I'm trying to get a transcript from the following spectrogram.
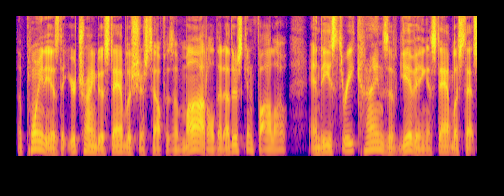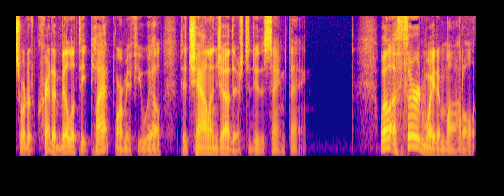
The point is that you're trying to establish yourself as a model that others can follow, and these three kinds of giving establish that sort of credibility platform, if you will, to challenge others to do the same thing. Well, a third way to model,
